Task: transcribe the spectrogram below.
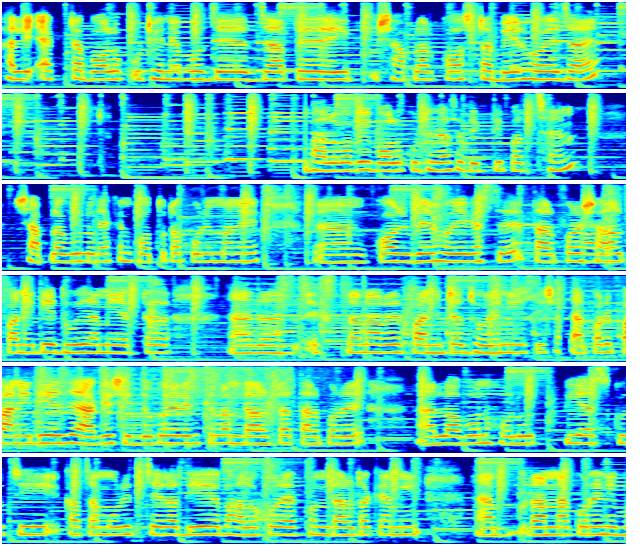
খালি একটা বলক উঠিয়ে নেব যে, যাতে এই শাপলার কষটা বের হয়ে যায়। ভালোভাবেই বলক উঠে গেছে, দেখতে পাচ্ছেন? শাপলাগুলো দেখেন কতটা পরিমাণে কষ বের হয়ে গেছে। তারপরে শাল পানি দিয়ে ধুয়ে আমি একটা এক্সট্রানারের পানিটা ঝরে নিয়েছি। তারপরে পানি দিয়ে যে আগে সিদ্ধ করে রেখেছিলাম ডালটা তারপরে লবণ হলুদ পেঁয়াজ কুচি কাঁচামরিচ চেরা দিয়ে ভালো করে এখন ডালটাকে আমি রান্না করে নিব।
